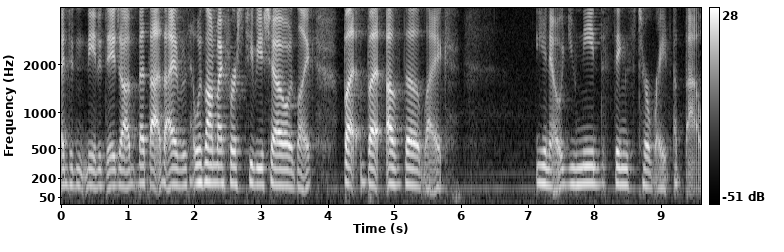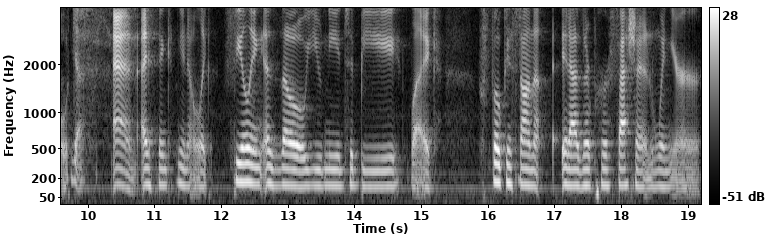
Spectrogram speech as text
I didn't need a day job but that, that i was, was on my first tv show and like but but of the like you know you need things to write about Yes. and i think you know like feeling as though you need to be like focused on it as a profession when you're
